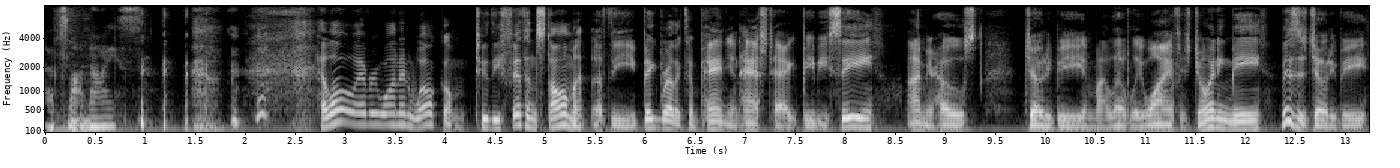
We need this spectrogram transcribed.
That's not nice. Hello, everyone, and welcome to the fifth installment of the Big Brother Companion hashtag BBC. I'm your host, Jody B, and my lovely wife is joining me, Mrs. Jody B.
